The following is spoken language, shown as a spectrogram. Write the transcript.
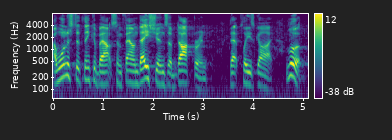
I want us to think about some foundations of doctrine that please God. Look,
